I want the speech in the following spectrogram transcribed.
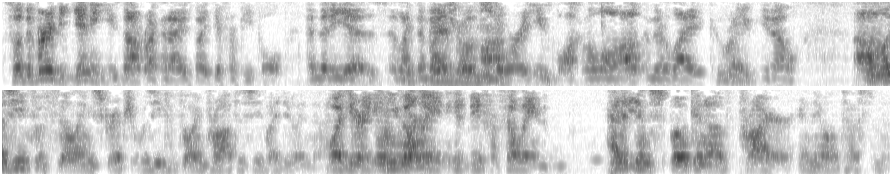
So at the very beginning, he's not recognized by different people, and then he is. And like the Emmaus Road story, he's walking along, and they're like, "Who are you?" You know. But Um, was he fulfilling scripture? Was he fulfilling prophecy by doing that? well, he'd be anywhere- fulfilling. He'd be fulfilling. Had it been spoken of prior in the Old Testament?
